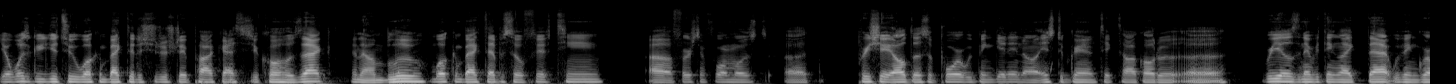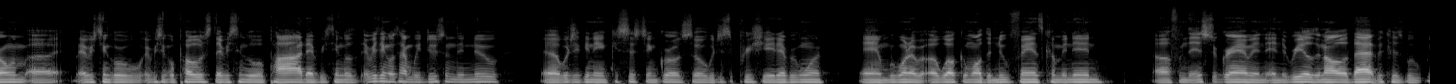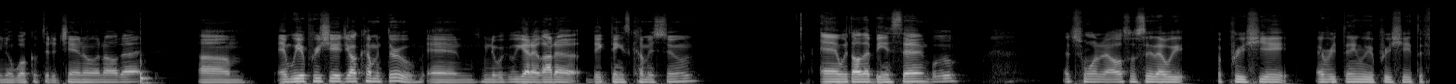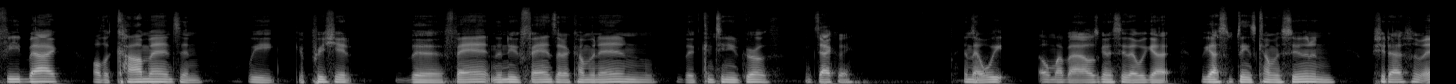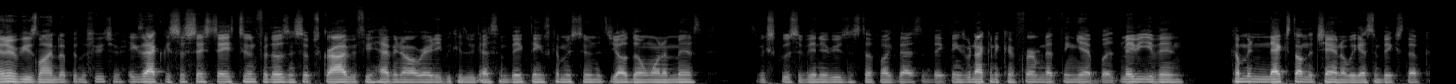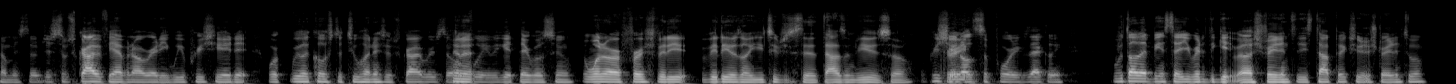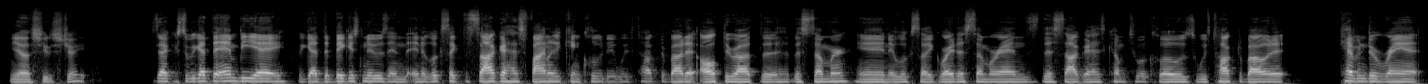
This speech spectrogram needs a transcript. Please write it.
Yo, what's good, YouTube? Welcome back to the Shoot it Straight Podcast. It's your co-host Zach. And I'm Blue. Welcome back to episode 15. Uh, first and foremost, uh, appreciate all the support we've been getting on Instagram, TikTok, all the uh, reels and everything like that. We've been growing uh, every single every single post, every single pod, every single every single time we do something new. Uh, we're just getting consistent growth, so we just appreciate everyone, and we want to uh, welcome all the new fans coming in uh, from the Instagram and, and the reels and all of that because we you know welcome to the channel and all that. Um, and we appreciate y'all coming through, and you know we, we got a lot of big things coming soon. And with all that being said, Blue, I just wanted to also say that we appreciate everything. We appreciate the feedback, all the comments, and we appreciate the fan, the new fans that are coming in, the continued growth, exactly. and that we. Oh my bad. I was gonna say that we got we got some things coming soon, and we should have some interviews lined up in the future. Exactly. So stay, stay tuned for those and subscribe if you haven't already because we got some big things coming soon that y'all don't want to miss. Some exclusive interviews and stuff like that. Some big things. We're not going to confirm nothing yet, but maybe even coming next on the channel, we got some big stuff coming. So just subscribe if you haven't already. We appreciate it. We're really close to 200 subscribers, so And it- hopefully we get there real soon. One of our first video videos on YouTube just did a thousand views. So Appreciate Great. all the support. Exactly. With all that being said, you ready to get uh, straight into these topics? Shoot it straight into them. yeah, let's shoot it straight. Exactly. So we got the NBA, we got the biggest news, and, and it looks like the saga has finally concluded. We've talked about it all throughout the, the summer, and it looks like right as summer ends, this saga has come to a close. We've talked about it. Kevin Durant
